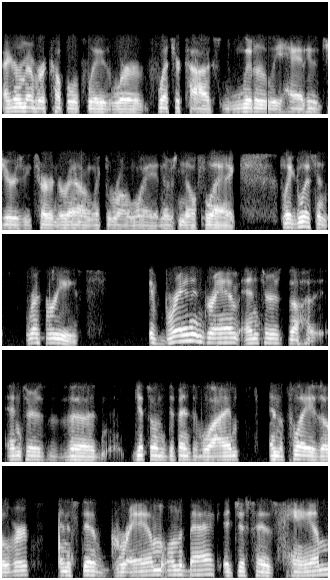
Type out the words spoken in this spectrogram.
I can remember a couple of plays where Fletcher Cox literally had his jersey turned around like the wrong way and there was no flag. Like listen, referees, if Brandon Graham enters the enters the gets on the defensive line and the play is over, and instead of Graham on the back, it just has Ham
